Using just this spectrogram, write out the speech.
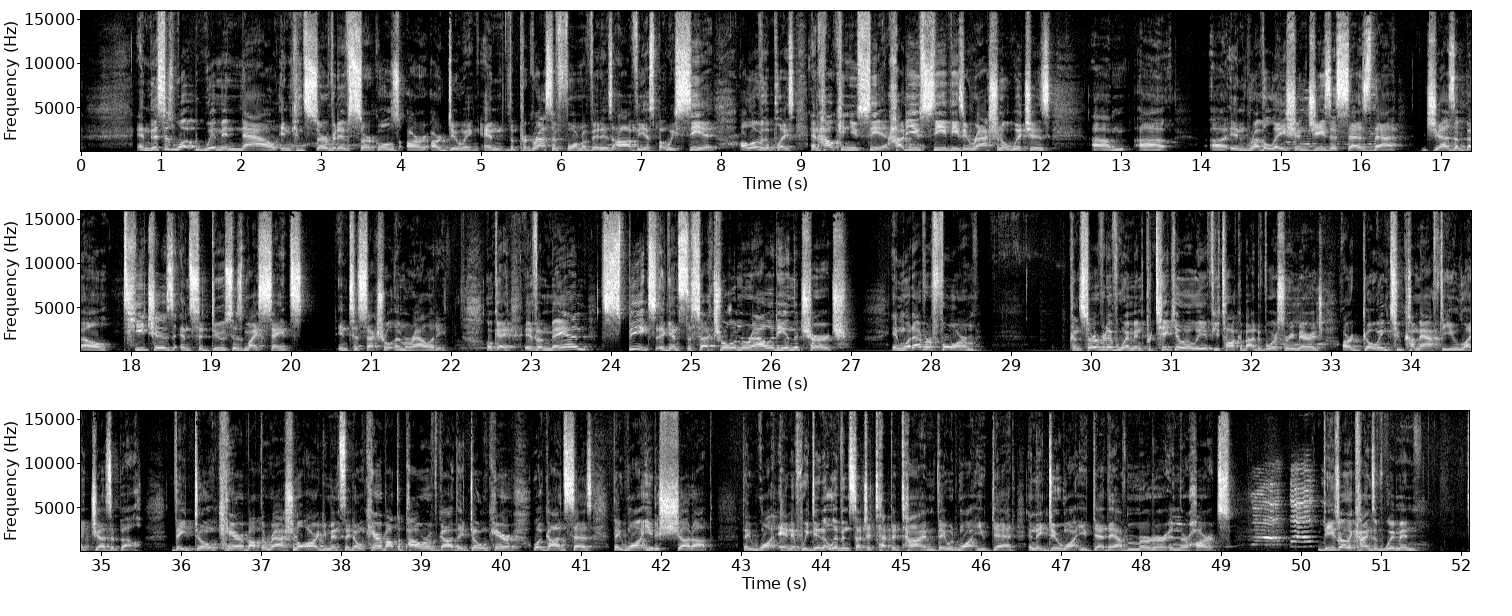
And this is what women now in conservative circles are, are doing. And the progressive form of it is obvious, but we see it all over the place. And how can you see it? How do you see these irrational witches? Um, uh, uh, in Revelation, Jesus says that Jezebel teaches and seduces my saints into sexual immorality. Okay, if a man speaks against the sexual immorality in the church, in whatever form, conservative women, particularly if you talk about divorce and remarriage, are going to come after you like Jezebel. They don't care about the rational arguments, they don't care about the power of God, they don't care what God says. They want you to shut up. They want, and if we didn't live in such a tepid time, they would want you dead. And they do want you dead. They have murder in their hearts. These are the kinds of women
